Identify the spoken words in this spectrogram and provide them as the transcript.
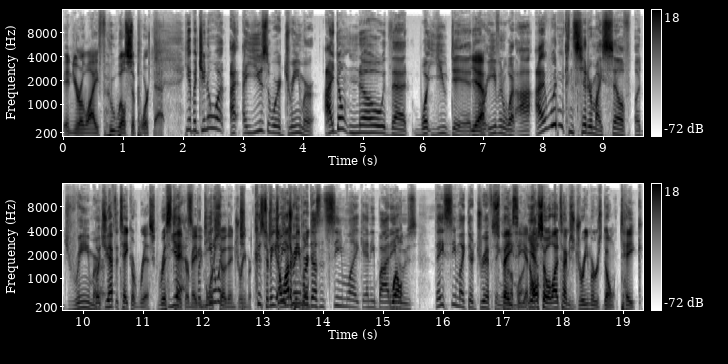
in your life who will support that. Yeah, but you know what? I, I use the word dreamer. I don't know that what you did, Yeah. or even what I, I wouldn't consider myself a dreamer. But you have to take a risk, risk Yes, taker, maybe but do you more so what- than dreamer. Because to me, a lot of dreamer people doesn't seem like anybody Well- who's. They seem like they're drifting. a spacey, and Yeah. also a lot of times dreamers don't take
